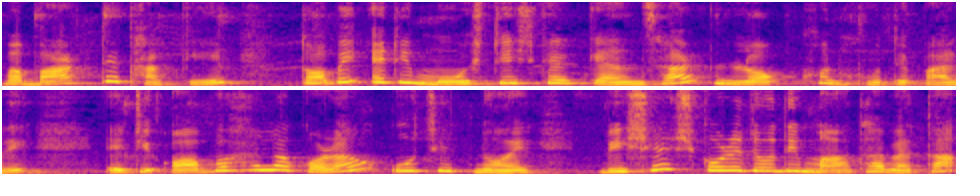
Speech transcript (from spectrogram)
বা বাড়তে থাকে, তবে এটি মস্তিষ্কের ক্যান্সার লক্ষণ হতে পারে। এটি অবহেলা করা উচিত নয়, বিশেষ করে যদি মাথা ব্যথা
